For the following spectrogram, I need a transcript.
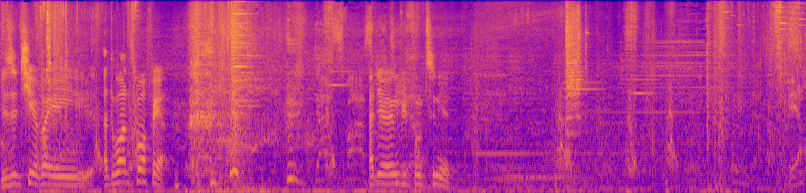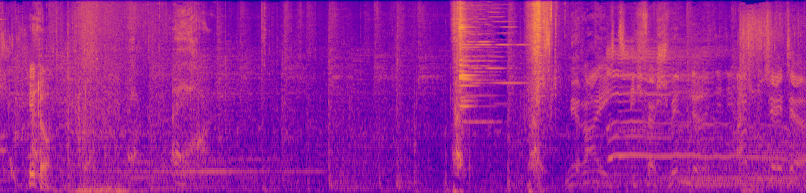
Wir sind hier bei Advanced Warfare. Hat ja irgendwie funktioniert. Geht doch. Mir reicht's. Ich verschwinde. Attentäter.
